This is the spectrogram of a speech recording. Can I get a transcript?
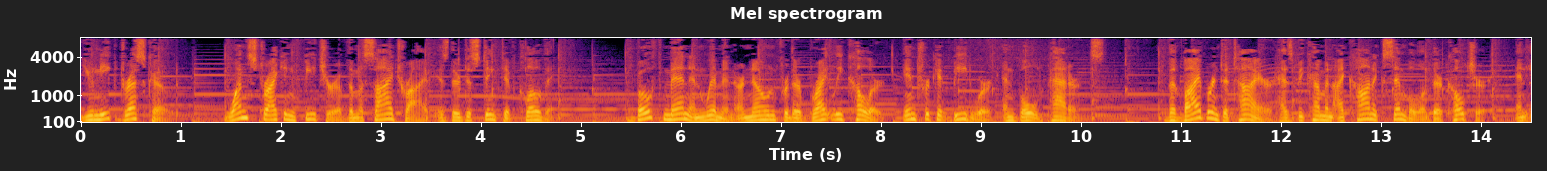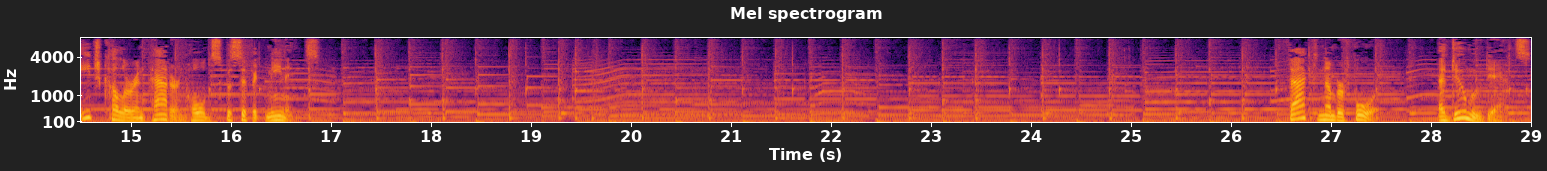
Unique dress code. One striking feature of the Maasai tribe is their distinctive clothing. Both men and women are known for their brightly colored, intricate beadwork and bold patterns. The vibrant attire has become an iconic symbol of their culture, and each color and pattern holds specific meanings. Fact number 4. Adumu Dance.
